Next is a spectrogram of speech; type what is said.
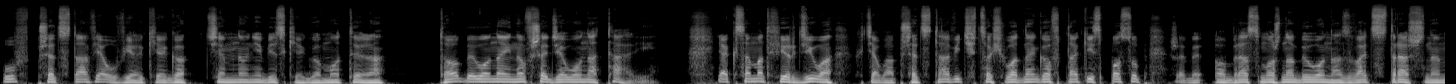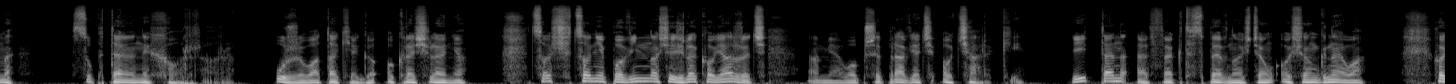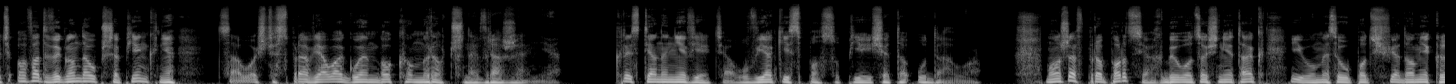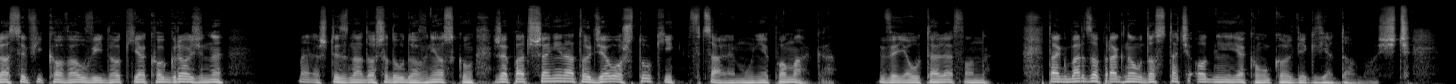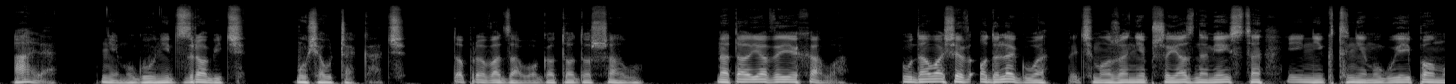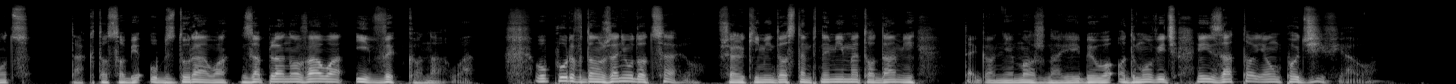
Ów przedstawiał wielkiego, ciemnoniebieskiego motyla. To było najnowsze dzieło Natalii. Jak sama twierdziła, chciała przedstawić coś ładnego w taki sposób, żeby obraz można było nazwać strasznym. Subtelny horror. Użyła takiego określenia. Coś, co nie powinno się źle kojarzyć, a miało przyprawiać ociarki. I ten efekt z pewnością osiągnęła. Choć owad wyglądał przepięknie, całość sprawiała głęboko mroczne wrażenie. Krystian nie wiedział, w jaki sposób jej się to udało. Może w proporcjach było coś nie tak i umysł podświadomie klasyfikował widok jako groźny. Mężczyzna doszedł do wniosku, że patrzenie na to dzieło sztuki wcale mu nie pomaga. Wyjął telefon. Tak bardzo pragnął dostać od niej jakąkolwiek wiadomość, ale nie mógł nic zrobić. Musiał czekać. Doprowadzało go to do szału. Natalia wyjechała. Udała się w odległe, być może nieprzyjazne miejsce i nikt nie mógł jej pomóc. Tak to sobie ubzdurała, zaplanowała i wykonała. Upór w dążeniu do celu, wszelkimi dostępnymi metodami, tego nie można jej było odmówić i za to ją podziwiał.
